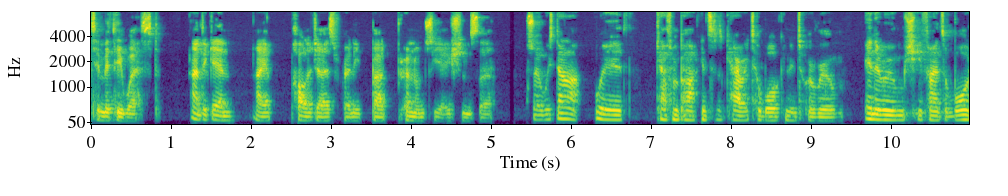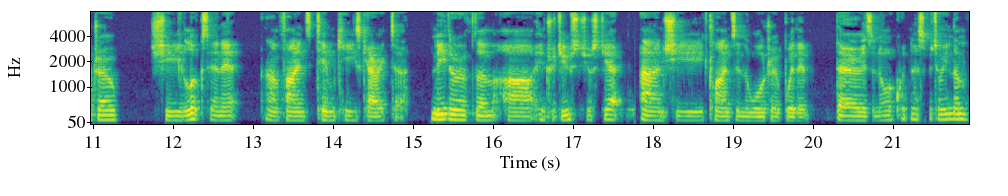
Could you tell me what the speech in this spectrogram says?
Timothy West. And again, I apologise for any bad pronunciations there. So we start with Katherine Parkinson's character walking into a room. In the room, she finds a wardrobe. She looks in it and finds Tim Key's character. Neither of them are introduced just yet, and she climbs in the wardrobe with him. There is an awkwardness between them,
